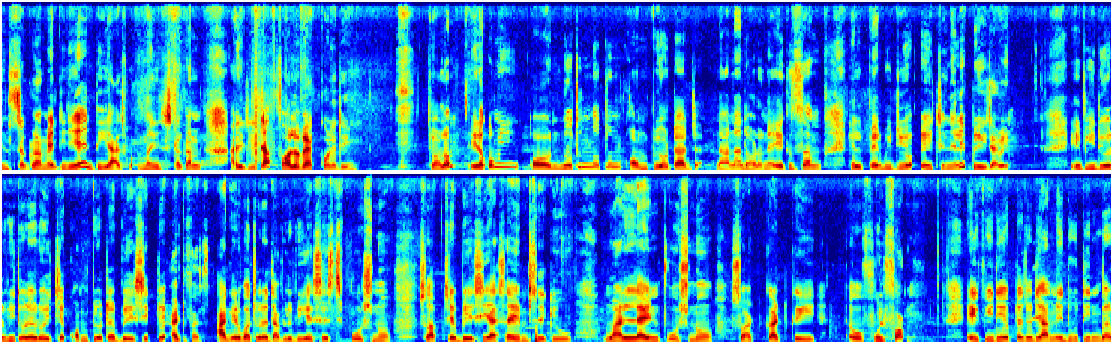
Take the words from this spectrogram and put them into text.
ইনস্টাগ্রামে দিয়ে দিয়ে আসব। আমার ইনস্টাগ্রাম আইডিটা ফলো ব্যাক করে দিন চলো, এরকমই নতুন নতুন কম্পিউটার নানা ধরনের এক্সাম হেল্পের ভিডিও এই চ্যানেলে পেয়ে যাবে। এই ভিডিওর ভিতরে রয়েছে কম্পিউটার বেসিক টু অ্যাডভান্স আগের বছরে ডাব্লিউবিএসএস প্রশ্ন, সবচেয়ে বেশি আসা এমসিকিউ ওয়ান লাইন প্রশ্ন শর্টকাট কি ও ফুল ফর্ম এই পিডিএফটা যদি আপনি দু, তিনবার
